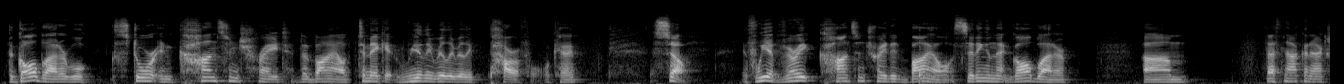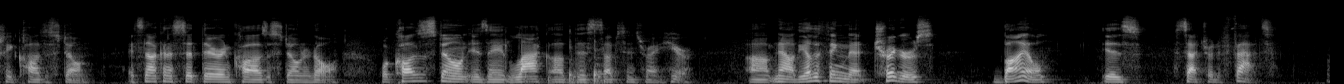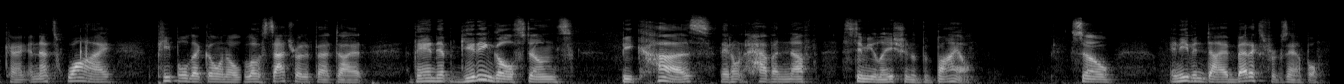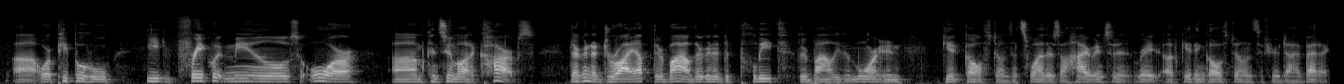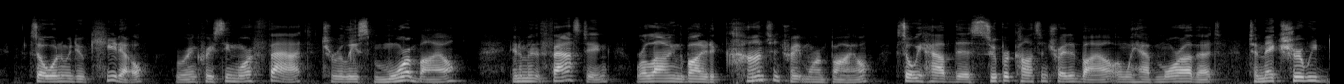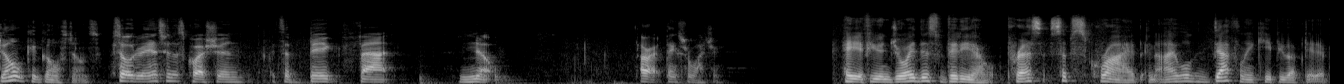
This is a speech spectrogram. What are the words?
the gallbladder will store and concentrate the bile to make it really, really, really powerful, okay? So, if we have very concentrated bile sitting in that gallbladder, um, that's not going to actually cause a stone. It's not going to sit there and cause a stone at all. What causes a stone is a lack of this substance right here. Um, now, the other thing that triggers bile is saturated fats, okay? And that's why people that go on a low saturated fat diet they end up getting gallstones because they don't have enough stimulation of the bile. So, and even diabetics, for example, uh, or people who eat frequent meals or um, consume a lot of carbs, they're going to dry up their bile. They're going to deplete their bile even more and get gallstones. That's why there's a higher incident rate of getting gallstones if you're diabetic. So when we do keto, we're increasing more fat to release more bile. Intermittent fasting, we're allowing the body to concentrate more bile. So we have this super concentrated bile and we have more of it to make sure we don't get gallstones. So to answer this question, it's a big fat no. All right, thanks for watching. Hey, if you enjoyed this video, press subscribe and I will definitely keep you updated.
